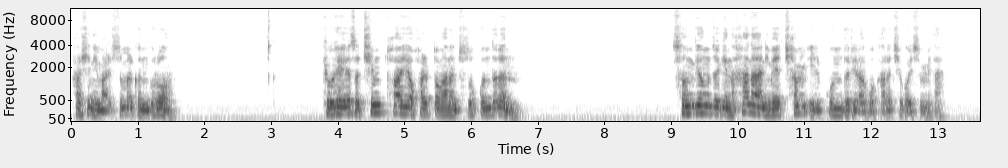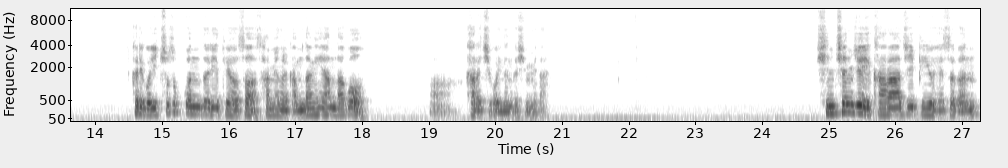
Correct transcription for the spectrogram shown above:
하시니 말씀을 근거로 교회에서 침투하여 활동하는 추수꾼들은 성경적인 하나님의 참 일꾼들이라고 가르치고 있습니다. 그리고 이 추수꾼들이 되어서 사명을 감당해야 한다고 어, 가르치고 있는 것입니다. 신천지의 가라지 비유 해석은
